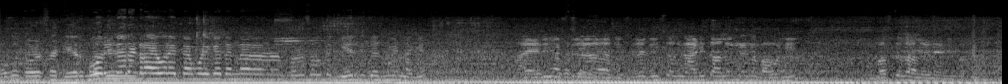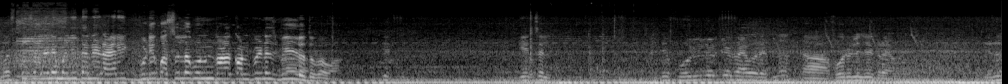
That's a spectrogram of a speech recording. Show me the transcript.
बघू थोडंसं गेअर फोर व्हीलर ड्रायव्हर आहे त्यामुळे काय त्यांना थोडंसं गिअरची जजमेंट लागेल. दुसऱ्या दुसऱ्या दिवसात गाडी चालवली ना भाऊनी. मस्त चालवली आहे मस्त चालले म्हणजे त्यांना डायरेक्ट पुढे बसवलं म्हणून थोडा कॉन्फिडन्स बिल्ड होतो बाबा घे चल. ते फोर व्हीलरचे ड्रायव्हर आहेत ना? हां फोर व्हीलरचे ड्रायव्हर त्याचं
